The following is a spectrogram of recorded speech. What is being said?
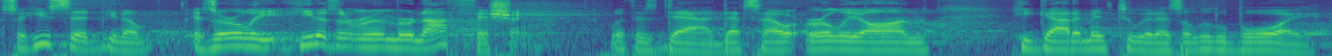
So he said, you know, as early, he doesn't remember not fishing with his dad. That's how early on he got him into it as a little boy.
